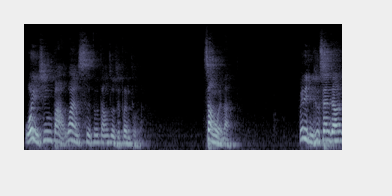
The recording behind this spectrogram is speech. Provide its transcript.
我已经把万事都当作是粪土了。上文啊。腓立比书三章，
